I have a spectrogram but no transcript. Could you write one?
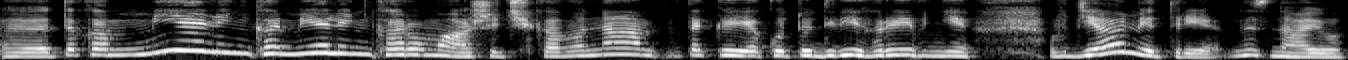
Е, Така меленька-меленька ромашечка. Вона таке, як ото 2 гривні в діаметрі. Не знаю,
